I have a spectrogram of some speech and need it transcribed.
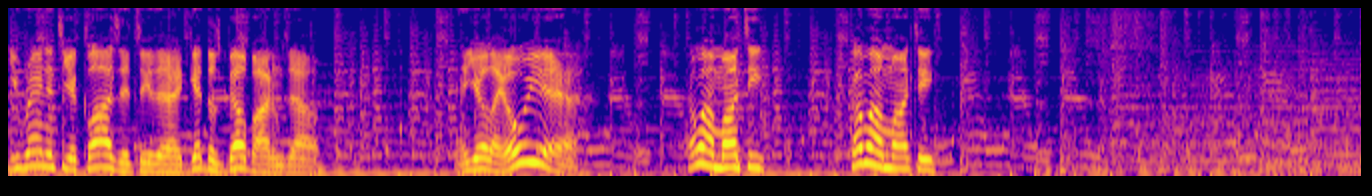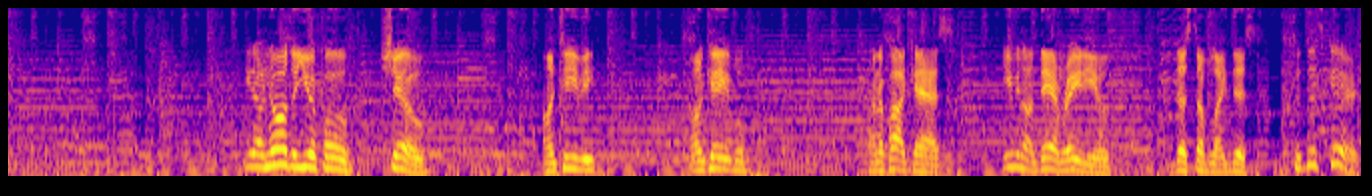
you ran into your closet to uh, get those bell bottoms out, and you're like, oh yeah, come on, Monty, come on, Monty. You know, no other UFO show on TV, on cable, on a podcast even on damn radio, does stuff like this because they're scared.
